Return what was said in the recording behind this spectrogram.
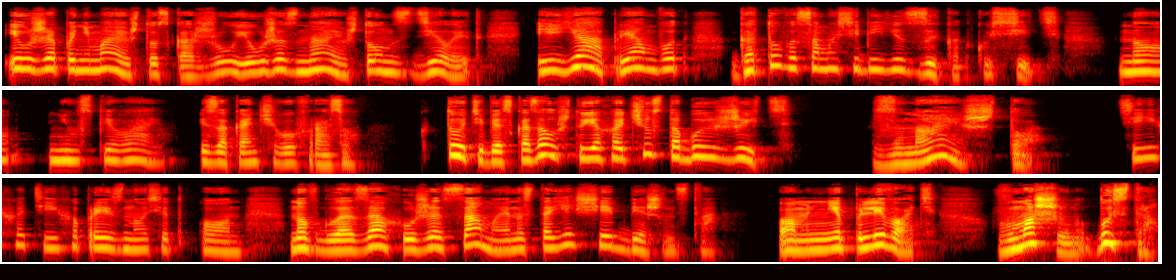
и уже понимаю, что скажу, и уже знаю, что он сделает. И я прям вот готова сама себе язык откусить, но не успеваю и заканчиваю фразу. Кто тебе сказал, что я хочу с тобой жить?» «Знаешь что?» Тихо-тихо произносит он, но в глазах уже самое настоящее бешенство. «А мне плевать! В машину! Быстро!»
